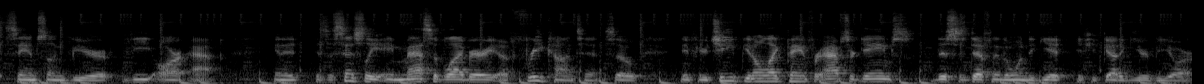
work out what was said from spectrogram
Samsung VR app. And it is essentially a massive library of free content. So if you're cheap, you don't like paying for apps or games, this is definitely the one to get if you've got a Gear VR.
